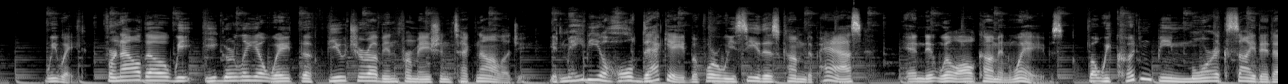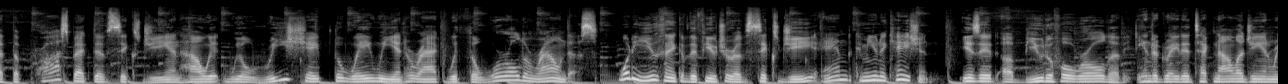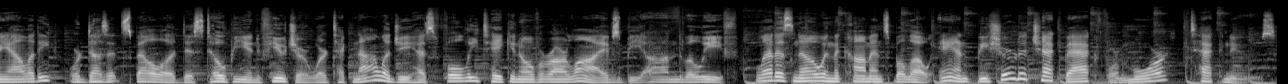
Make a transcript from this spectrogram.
we wait. For now, though, we eagerly await the future of information technology. It may be a whole decade before we see this come to pass, and it will all come in waves. But we couldn't be more excited at the prospect of 6G and how it will reshape the way we interact with the world around us. What do you think of the future of 6G and communication? Is it a beautiful world of integrated technology and reality, or does it spell a dystopian future where technology has fully taken over our lives beyond belief? Let us know in the comments below and be sure to check back for more tech news.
